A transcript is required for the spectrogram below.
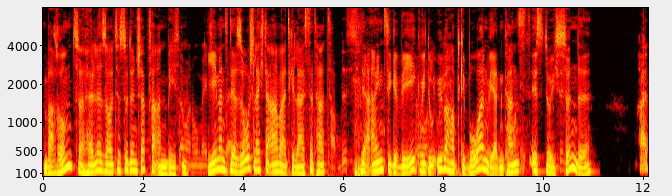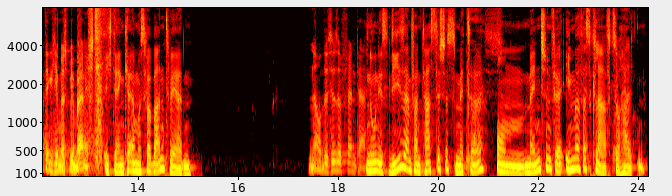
warum zur Hölle solltest du den Schöpfer anbeten? Jemand, der so schlechte Arbeit geleistet hat, der einzige Weg, wie du überhaupt geboren werden kannst, ist durch Sünde. Ich denke, er muss verbannt werden. Nun ist dies ein fantastisches Mittel, um Menschen für immer versklavt zu halten.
